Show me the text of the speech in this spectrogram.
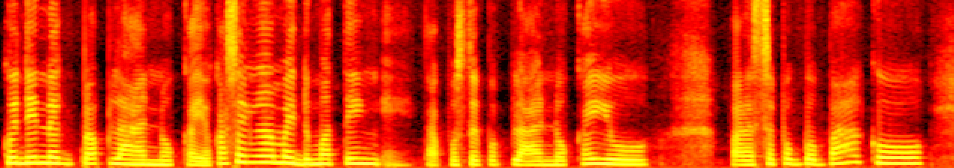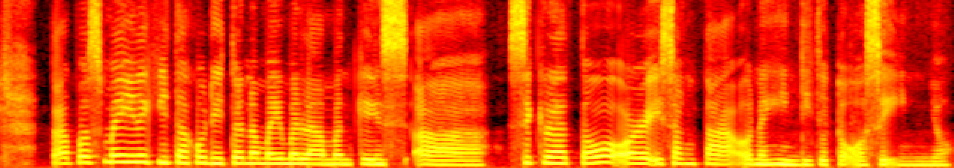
kundi nagpaplano kayo. Kasi nga may dumating eh, tapos nagpaplano kayo para sa pagbabago. Tapos may nakita ko dito na may malaman kayong uh, sikreto or isang tao na hindi totoo sa inyo.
